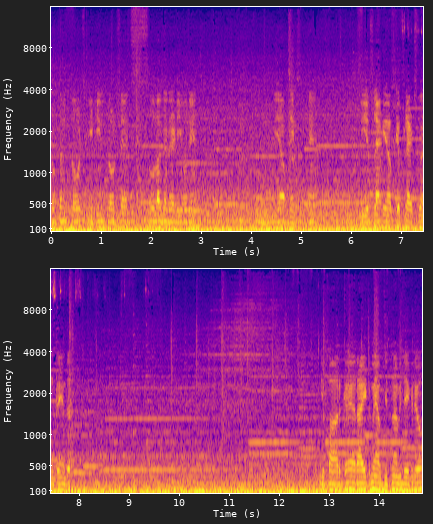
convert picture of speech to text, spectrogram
टोटल फ्लोर्स 18 फ्लोर्स है 16 घर रेडी हो रहे हैं। तो ये आप देख सकते हैं। तो ये फ्लैट ये आपके फ्लैट्स बन रहे हैं इधर। ये पार्क है। राइट में आप जितना भी देख रहे हो,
